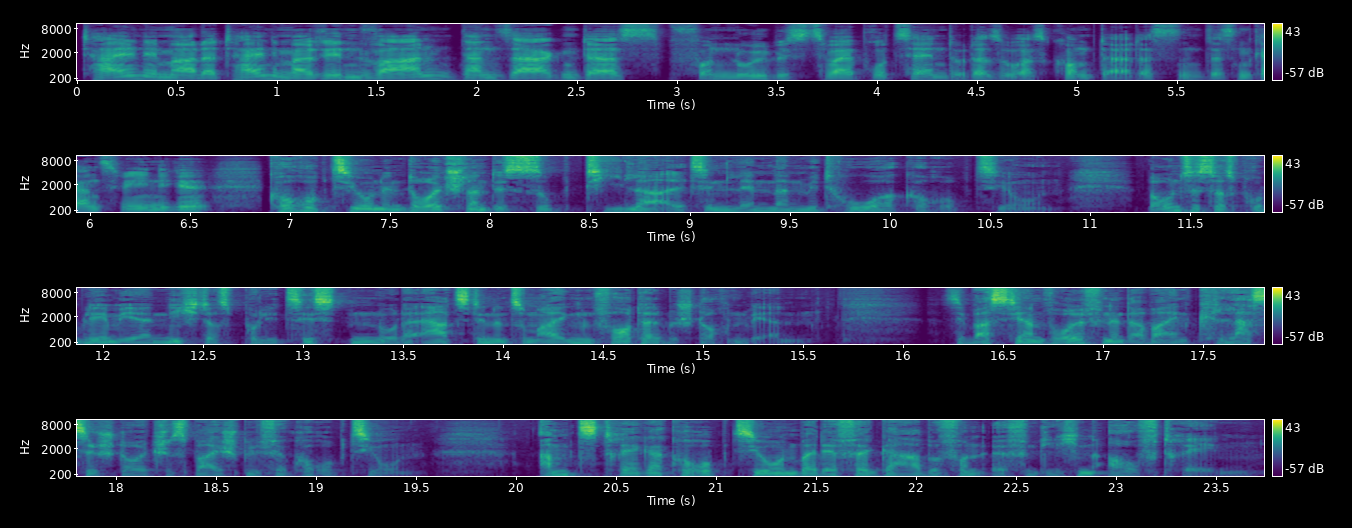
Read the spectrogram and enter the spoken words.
Teilnehmer oder Teilnehmerin waren, dann sagen das von 0 bis 2 Prozent oder sowas kommt da. Das sind, das sind ganz wenige. Korruption in Deutschland ist subtiler als in Ländern mit hoher Korruption. Bei uns ist das Problem eher nicht, dass Polizisten oder Ärztinnen zum eigenen Vorteil bestochen werden. Sebastian Wolf nennt aber ein klassisch deutsches Beispiel für Korruption. Amtsträgerkorruption bei der Vergabe von öffentlichen Aufträgen.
